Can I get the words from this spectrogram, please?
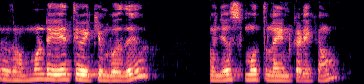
அமௌண்ட் ஏற்றி வைக்கும்போது கொஞ்சம் ஸ்மூத் லைன் கிடைக்கும்.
